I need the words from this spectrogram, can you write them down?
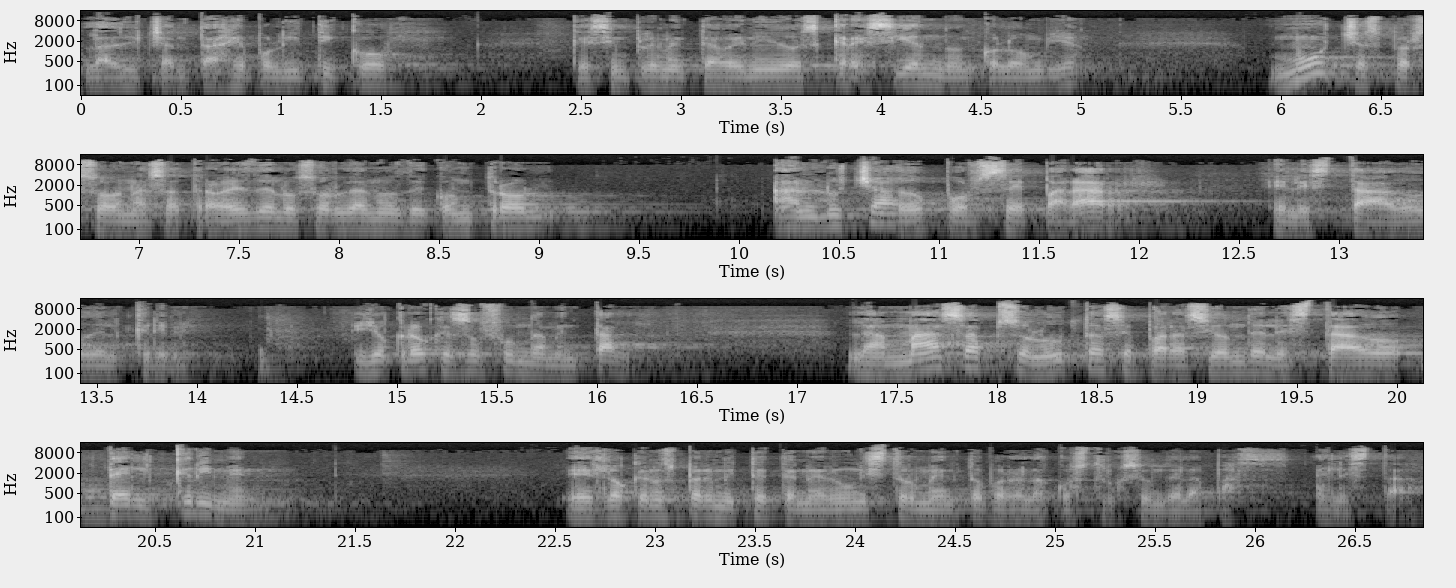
la del chantaje político, que simplemente ha venido creciendo en Colombia. Muchas personas a través de los órganos de control han luchado por separar el Estado del crimen. Y yo creo que eso es fundamental. La más absoluta separación del Estado del crimen es lo que nos permite tener un instrumento para la construcción de la paz, el Estado.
